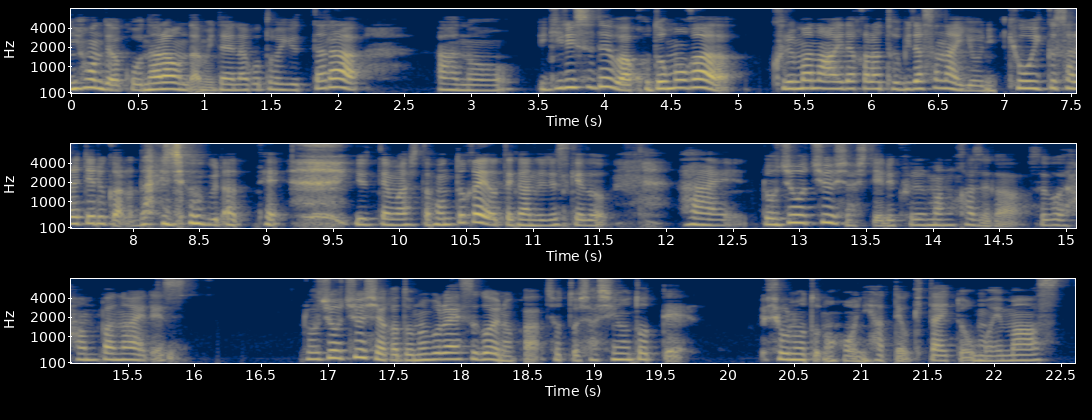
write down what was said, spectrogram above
日本ではこう習うんだみたいなことを言ったら、あの、イギリスでは子供が車の間から飛び出さないように教育されてるから 大丈夫だって 言ってました。本当かよって感じですけど。はい。路上駐車している車の数がすごい半端ないです。路上駐車がどのぐらいすごいのか、ちょっと写真を撮って、小ノートの方に貼っておきたいと思います。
